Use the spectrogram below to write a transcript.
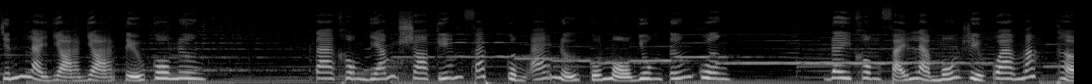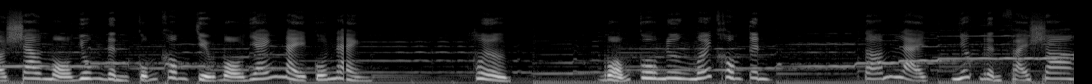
Chính là dọa dọa tiểu cô nương. Ta không dám so kiếm pháp cùng ái nữ của mộ dung tướng quân. Đây không phải là muốn rìu qua mắt thợ sao mộ dung đình cũng không chịu bộ dáng này của nàng. Hừ Bổn cô nương mới không tin. Tóm lại, nhất định phải so.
